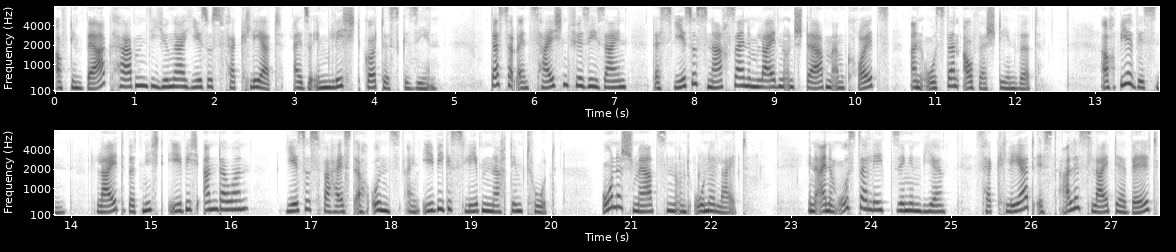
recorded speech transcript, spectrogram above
Auf dem Berg haben die Jünger Jesus verklärt, also im Licht Gottes gesehen. Das soll ein Zeichen für sie sein, dass Jesus nach seinem Leiden und Sterben am Kreuz an Ostern auferstehen wird. Auch wir wissen, Leid wird nicht ewig andauern, Jesus verheißt auch uns ein ewiges Leben nach dem Tod, ohne Schmerzen und ohne Leid. In einem Osterlied singen wir Verklärt ist alles Leid der Welt,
